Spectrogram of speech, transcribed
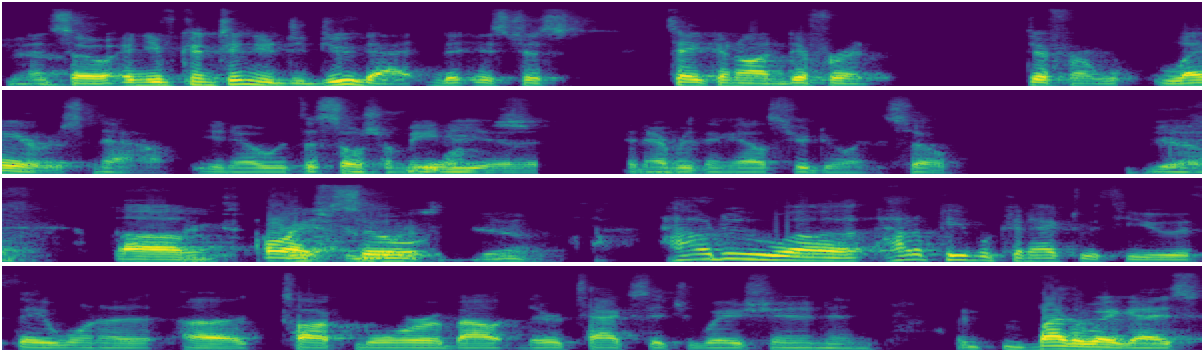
yeah. and so and you've continued to do that. It's just taken on different different layers now. You know, with the social media and everything else you're doing. So yeah. Um, all right. So yeah. how do uh, how do people connect with you if they want to uh, talk more about their tax situation? And by the way, guys,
